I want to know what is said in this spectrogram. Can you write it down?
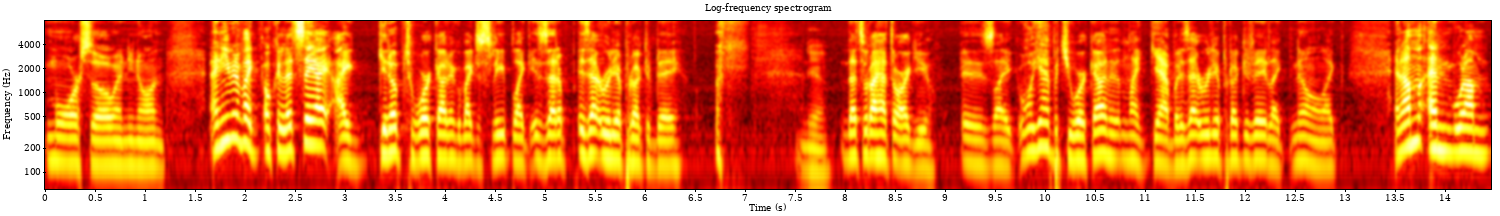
more so, and you know, and and even if I okay, let's say I, I get up to work out and go back to sleep, like is that a is that really a productive day? Yeah. That's what I have to argue. Is like, well, yeah, but you work out, and I'm like, yeah, but is that really a productive day? Like, no, like, and I'm and what I'm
